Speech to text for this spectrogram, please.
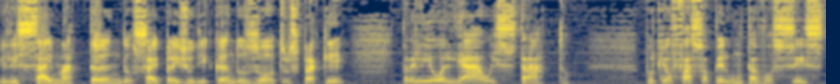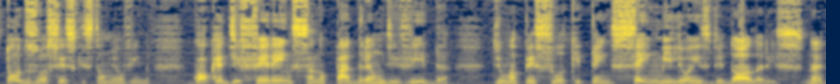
Ele sai matando, sai prejudicando os outros. Para quê? Para ele olhar o extrato. Porque eu faço a pergunta a vocês, todos vocês que estão me ouvindo, qual que é a diferença no padrão de vida de uma pessoa que tem 100 milhões de dólares, né?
